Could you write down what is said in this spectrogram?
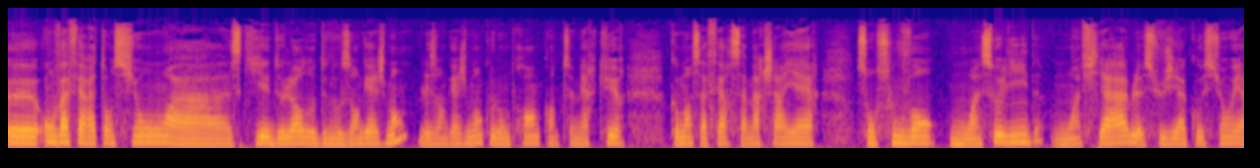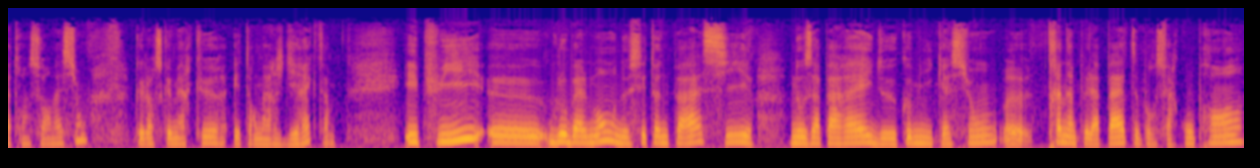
Euh, on va faire attention à ce qui est de l'ordre de nos engagements. Les engagements que l'on prend quand Mercure commence à faire sa marche arrière sont souvent moins solides, moins fiables, sujets à caution et à transformation que lorsque Mercure est en marche directe. Et puis, euh, globalement, on ne s'étonne pas si nos appareils de communication euh, traînent un peu la patte pour se faire comprendre,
